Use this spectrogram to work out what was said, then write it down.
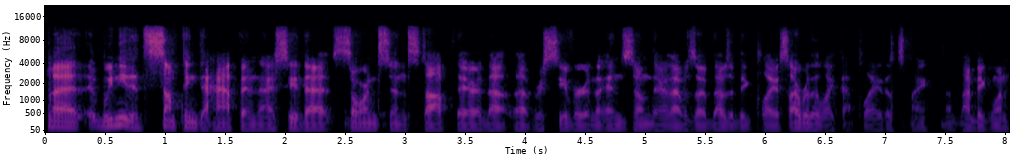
but we needed something to happen. I see that Sorensen stop there, that, that receiver in the end zone there. That was a, that was a big play. So I really like that play. That's my, my big one.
